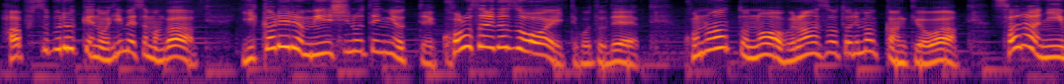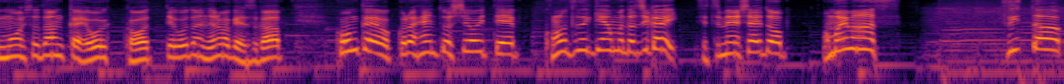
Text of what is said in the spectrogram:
ハプスブルク家のお姫様が怒れる民衆の手によって殺されたぞいってことでこの後のフランスを取り巻く環境はさらにもう一段階大きく変わっていくことになるわけですが今回はここら辺としておいてこの続きはまた次回説明したいと思います。Twitter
